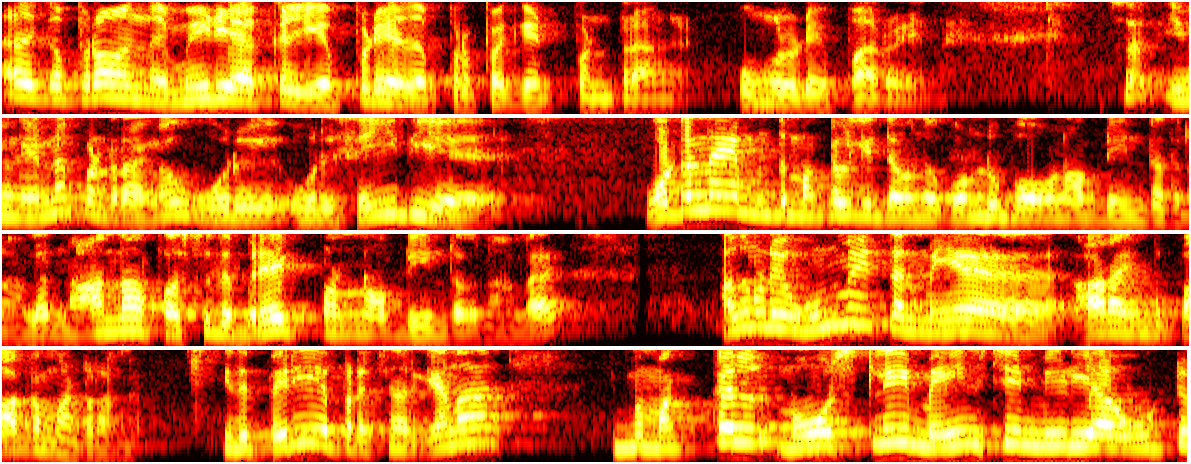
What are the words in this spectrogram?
அதுக்கப்புறம் இந்த மீடியாக்கள் எப்படி அதை ப்ரொபகேட் பண்ணுறாங்க உங்களுடைய பார்வை என்ன? சார் இவங்க என்ன பண்றாங்க? ஒரு ஒரு செய்தியை உடனே வந்து மக்கள்கிட்ட வந்து கொண்டு போகணும் அப்படின்றதுனால நான் தான் ஃபர்ஸ்ட் இதை பிரேக் பண்ணணும் அப்படின்றதுனால அதனுடைய உண்மைத்தன்மையை ஆராய்ந்து பார்க்க மாட்றாங்க. இது பெரிய பிரச்சனை இருக்கு. ஏன்னா இப்போ மக்கள் மோஸ்ட்லி மெயின் ஸ்ட்ரீம் மீடியா விட்டு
